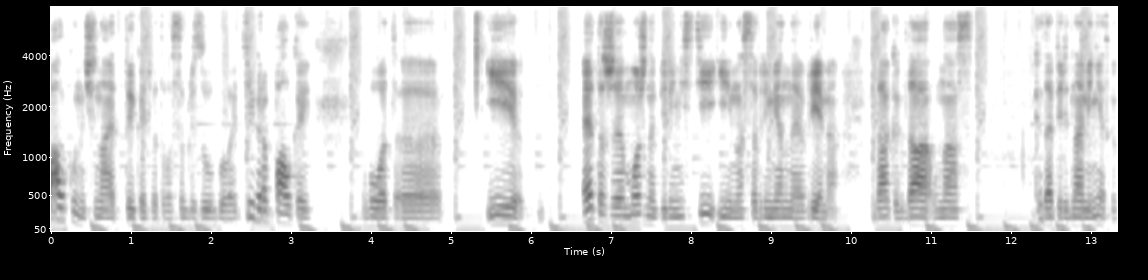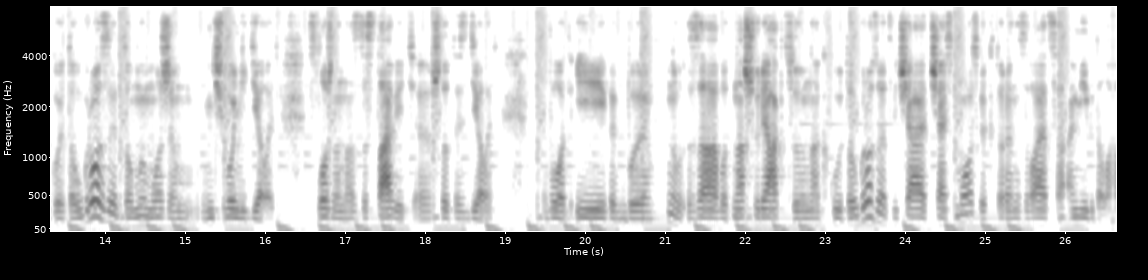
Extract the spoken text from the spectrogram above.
палку, начинает тыкать в этого саблезубого тигра палкой. Вот. И это же можно перенести и на современное время, да, когда у нас когда перед нами нет какой-то угрозы, то мы можем ничего не делать. Сложно нас заставить э, что-то сделать. Вот. И как бы ну, за вот нашу реакцию на какую-то угрозу отвечает часть мозга, которая называется амигдала.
